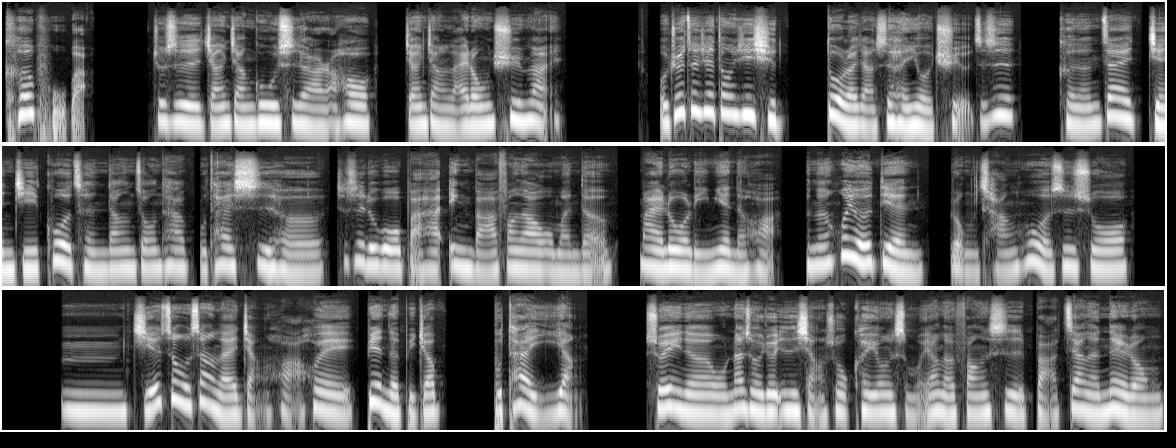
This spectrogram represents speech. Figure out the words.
科普吧，就是讲讲故事啊，然后讲讲来龙去脉。我觉得这些东西其实对我来讲是很有趣的，只是。可能在剪辑过程当中，它不太适合。就是如果我把它硬把它放到我们的脉络里面的话，可能会有点冗长，或者是说，嗯，节奏上来讲的话，会变得比较不太一样。所以呢，我那时候就一直想说，可以用什么样的方式把这样的内容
